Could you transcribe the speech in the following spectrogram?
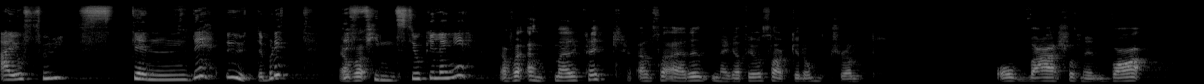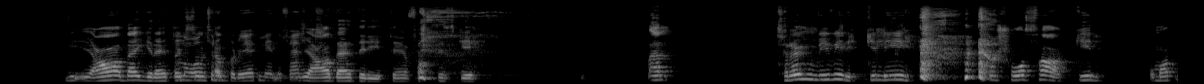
er jo fullstendig uteblitt. Ja, Det for- fins jo ikke lenger. Ja, for enten er det klikk, eller så er det negative saker om Trump. Og vær så snill, hva Ja, det er greit. også. Nå sant? tråkker du i et minefelt. Ja, det driter jeg faktisk i. Men trenger vi virkelig å se saker om at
